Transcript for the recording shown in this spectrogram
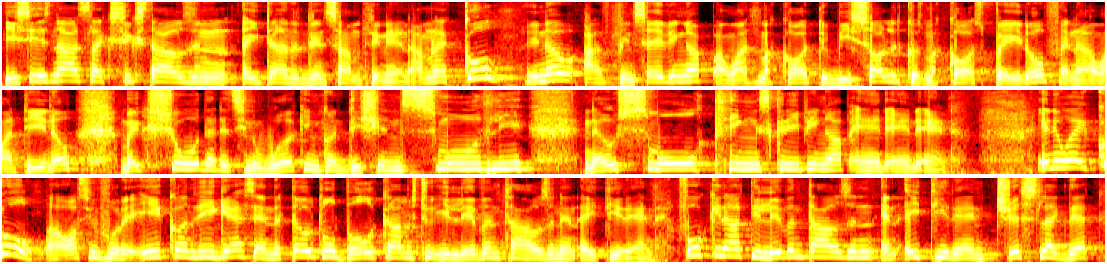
He says, now it's like 6,800 and something. And I'm like, cool, you know, I've been saving up. I want my car to be solid because my car's paid off and I want to, you know, make sure that it's in working condition smoothly. No small things creeping up and, and, and. Anyway, cool. I asked him for the aircon regas and the total bill comes to 11,080 Rand. Forking out 11,080 Rand just like that,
